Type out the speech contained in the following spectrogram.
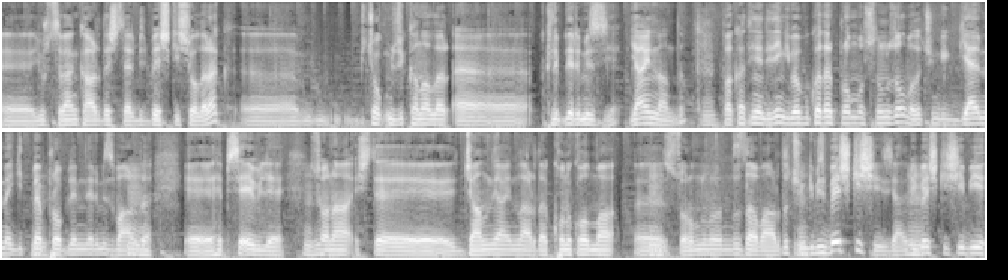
E, yurtseven kardeşler biz beş kişi olarak e, birçok müzik kanallar e, kliplerimiz yayınlandı. Fakat yine dediğin gibi bu kadar promosyonumuz olmadı. Çünkü gelme gitme problemlerimiz vardı. E, hepsi evli. Sonra işte e, canlı yayınlarda konuk olma e, sorumluluğumuz da vardı. Çünkü biz beş kişiyiz yani. Bir beş kişiyi bir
